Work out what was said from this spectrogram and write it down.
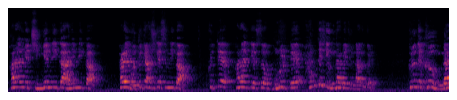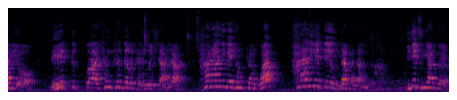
하나님의 징계입니까? 아닙니까? 하나님 어떻게 하시겠습니까? 그때 하나님께서 물을 때 반드시 응답해 준다는 거예요. 그런데 그 응답이요. 내 뜻과 형편대로 되는 것이 아니라 하나님의 형편과 하나님의 때에 응답한다는 거죠. 아멘. 이게 중요한 거예요.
